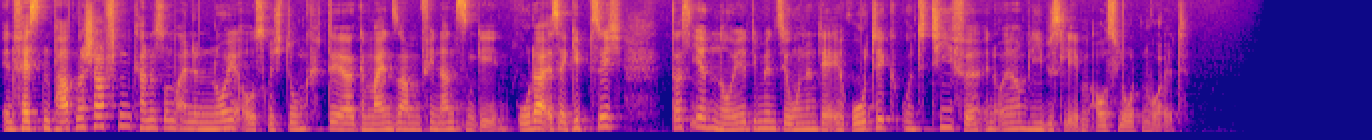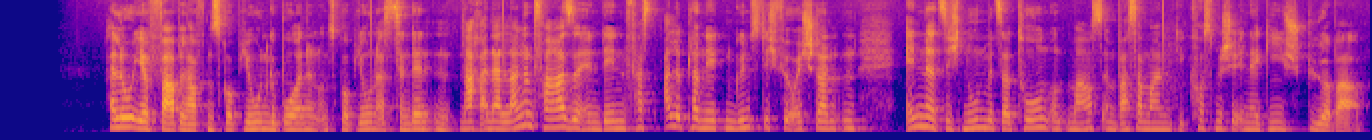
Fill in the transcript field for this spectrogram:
In festen Partnerschaften kann es um eine Neuausrichtung der gemeinsamen Finanzen gehen. Oder es ergibt sich, dass ihr neue Dimensionen der Erotik und Tiefe in eurem Liebesleben ausloten wollt. Hallo, ihr fabelhaften Skorpiongeborenen und Skorpion-Aszendenten. Nach einer langen Phase, in denen fast alle Planeten günstig für euch standen, ändert sich nun mit Saturn und Mars im Wassermann die kosmische Energie spürbar.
